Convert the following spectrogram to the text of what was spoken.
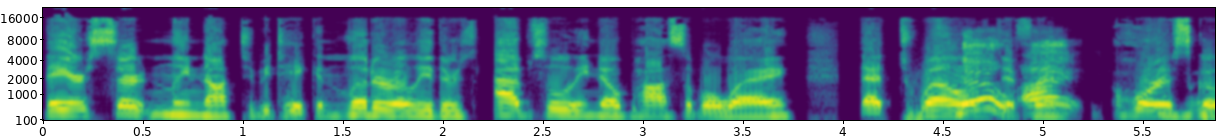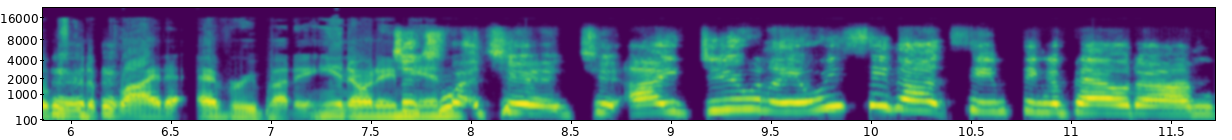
They are certainly not to be taken literally. There's absolutely no possible way that 12 no, different I, horoscopes could apply to everybody. You know what I to, mean? To, to, I do. And I always say that same thing about um,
